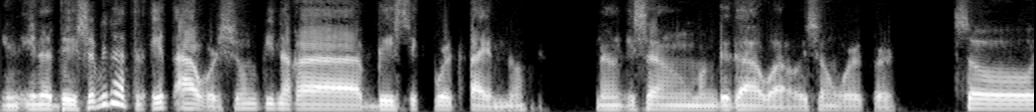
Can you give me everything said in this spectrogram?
in in a day, sabi natin 8 hours yung pinaka basic work time no ng isang manggagawa o isang worker. So,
